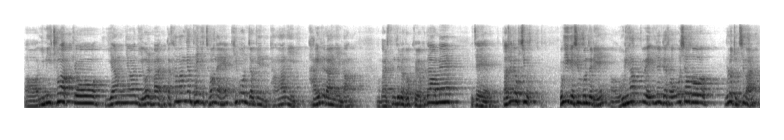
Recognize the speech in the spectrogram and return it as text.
어, 이미 중학교 2학년 2월 말, 그러니까 3학년 되기 전에 기본적인 방안이 가이드라인이 막, 어, 말씀드려 놓고요. 그 다음에 이제 나중에 혹시 여기 계신 분들이 어, 우리 학교에 1년 돼서 오셔도 물론 좋지만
